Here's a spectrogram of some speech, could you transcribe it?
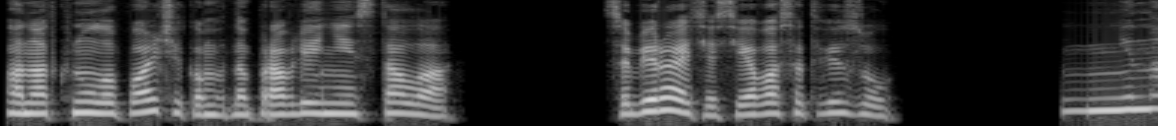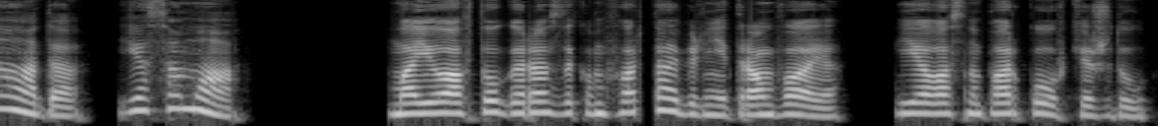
Она ткнула пальчиком в направлении стола. «Собирайтесь, я вас отвезу». «Не надо, я сама». «Моё авто гораздо комфортабельнее трамвая. Я вас на парковке жду».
